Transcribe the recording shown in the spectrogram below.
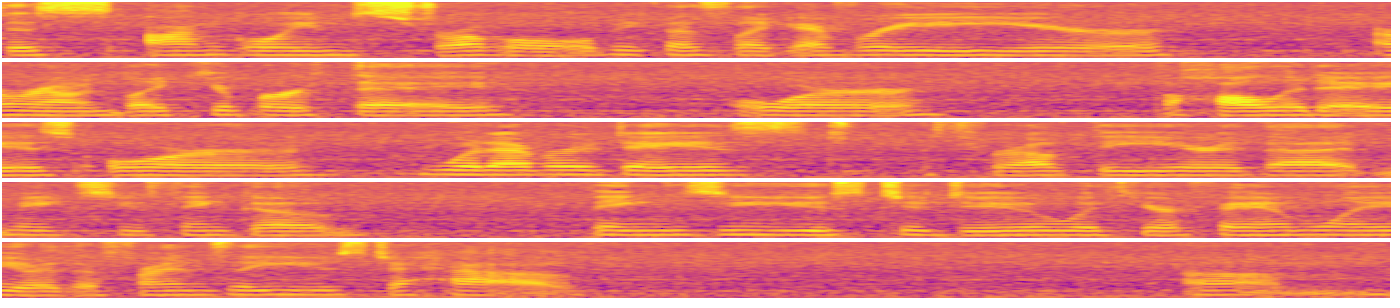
this ongoing struggle because like every year around like your birthday or the holidays or whatever days throughout the year that makes you think of things you used to do with your family or the friends you used to have. Um,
